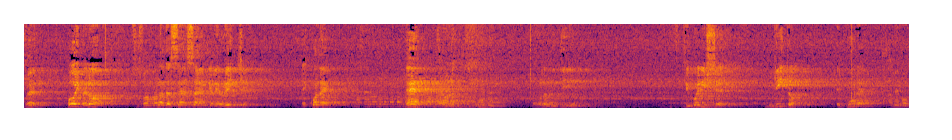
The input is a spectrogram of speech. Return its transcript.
Vero? Poi però sono ammalate assai assai anche le orecchie. E qual è? Eh? Parola di Dio. parola di Dio, che guarisce l'udito eppure, La memoria.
